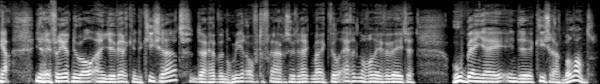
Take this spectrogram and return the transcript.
Ja, je refereert nu al aan je werk in de kiesraad. Daar hebben we nog meer over te vragen zo direct. Maar ik wil eigenlijk nog wel even weten, hoe ben jij in de kiesraad beland?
